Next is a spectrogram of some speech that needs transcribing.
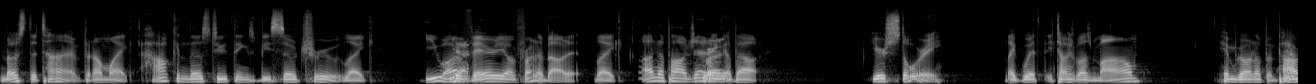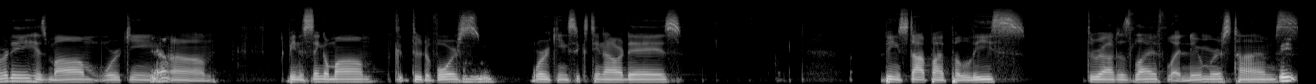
most of the time, but I'm like, how can those two things be so true? Like, you are Yeah. very upfront about it, like unapologetic Right. about your story. Like with he talks about his mom, him growing up in poverty, his mom working, Yeah. um, being a single mom through divorce, Mm-hmm. working sixteen hour days, being stopped by police throughout his life, like numerous times. He-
